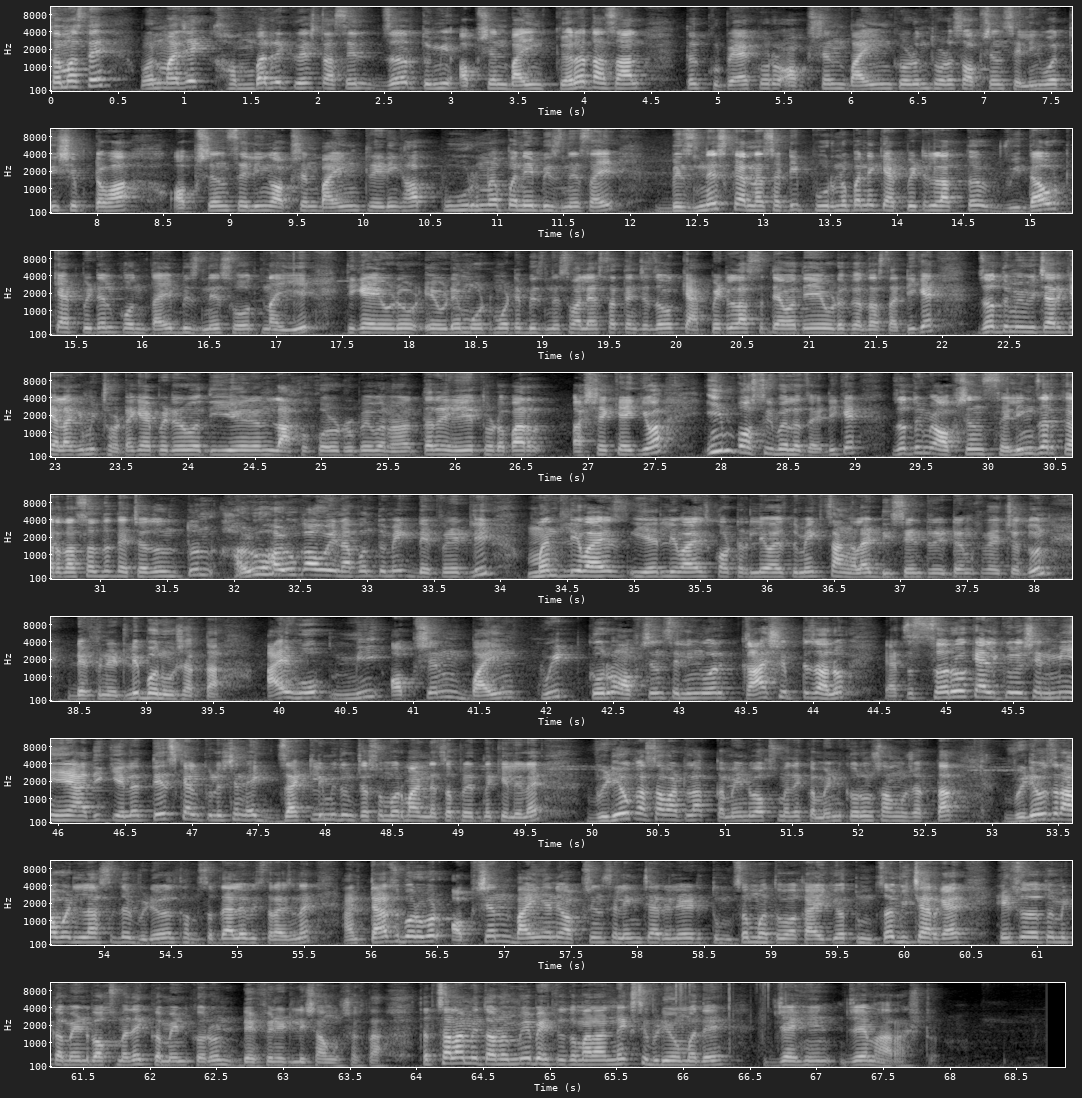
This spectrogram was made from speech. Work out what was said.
समजते म्हणून माझी एक हंबल रिक्वेस्ट असेल जर तुम्ही ऑप्शन बाईंग करत असाल तर कृपया करून ऑप्शन बाईंगकडून थोडंसं ऑप्शन सेलिंगवरती शिफ्ट व्हा. Option selling option buying trading हा पूर्णपणे बिझनेस आहे. बिझनेस करण्यासाठी पूर्णपणे कॅपिटल लागतं. विदाऊट कॅपिटल कोणताही बिझनेस होत नाही आहे ठीक आहे एवढे एवढे मोठमोठे बिझनेसवाले असतात त्यांच्याजवळ कॅपिटल असतं तेव्हा ते एवढं करत असतात. ठीक आहे? जर तुम्ही विचार केला की मी छोट्या कॅपिटलवरती येऊन लाखो करोड रुपये बनवणार तर हे थोडंफार अशक्य आहे किंवा इम्पॉसिबलच आहे. ठीक आहे? जर तुम्ही ऑप्शन सेलिंग जर करत असाल तर त्याच्यातून हळूहळू का होईना पण तुम्ही एक definitely monthly wise yearly wise quarterly wise तुम्ही एक चांगला डिसेंट रिटर्न याच्यातून डेफिनेटली बनवू शकता. आय होप मी ऑप्शन बाईंग क्विट करून ऑप्शन सेलिंगवर का शिफ्ट झालो याचं सर्व कॅल्क्युलेशन मी हे आधी केलं तेच कॅल्क्युलेशन एक्झॅक्टली मी तुमच्यासमोर मांडण्याचा प्रयत्न केलेला आहे. व्हिडिओ कसा वाटला कमेंट बॉक्समध्ये कमेंट करून सांगू शकता. व्हिडिओ जर आवडला असेल तर व्हिडिओला थम्सअप द्यायला विसरायचं नाही. आणि त्याचबरोबर ऑप्शन बाईंग आणि ऑप्शन सेलिंगच्या रिलेटेड तुमचं महत्त्व काय किंवा तुमचा विचार काय हे सुद्धा तुम्ही कमेंट बॉक्समध्ये कमेंट करून डेफिनेटली सांगू शकता. तर चला मित्रांनो मी भेटतो तुम्हाला नेक्स्ट व्हिडिओमध्ये जय हिंद जय महाराष्ट्र.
